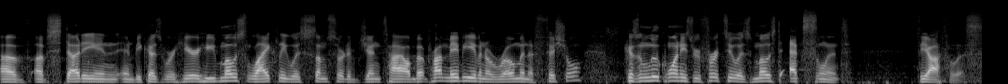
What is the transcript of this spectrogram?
of, of study and, and because we're here, he most likely was some sort of Gentile, but probably maybe even a Roman official, because in Luke 1, he's referred to as most excellent Theophilus.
